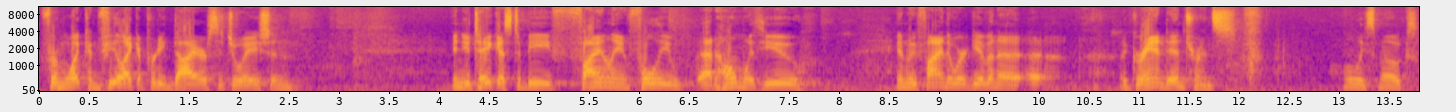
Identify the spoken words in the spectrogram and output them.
from what can feel like a pretty dire situation. And you take us to be finally and fully at home with you. And we find that we're given a, a, a grand entrance. Holy smokes.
